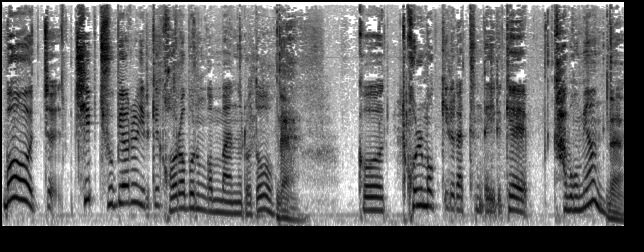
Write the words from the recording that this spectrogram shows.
뭐, 저, 집 주변을 이렇게 걸어보는 것만으로도 네. 그 골목길 같은데 이렇게 가보면 네.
